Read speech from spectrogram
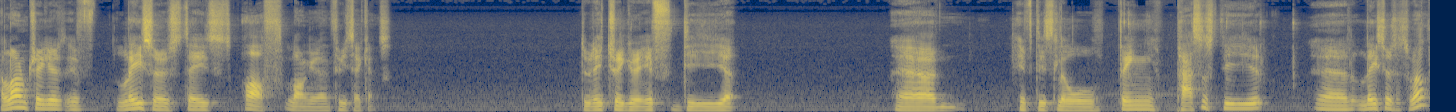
Alarm triggers if laser stays off longer than 3 seconds do they trigger if the uh, if this little thing passes the uh, lasers as well?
